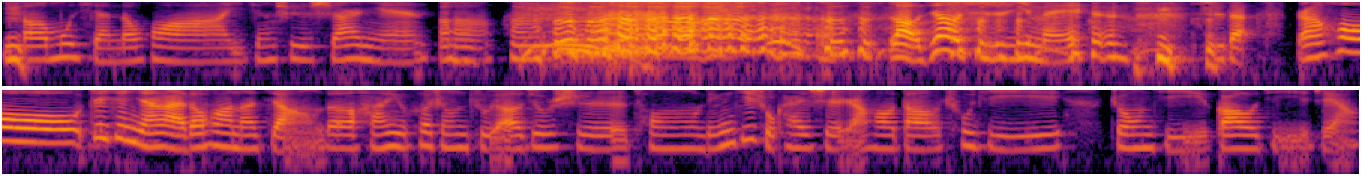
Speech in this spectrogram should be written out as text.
嗯到目前的话，已经是十二年。嗯，老教师一枚。是的。然后这些年来的话呢，讲的韩语课程主要就是从零基础开始，然后到初级、中级、高级这样。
